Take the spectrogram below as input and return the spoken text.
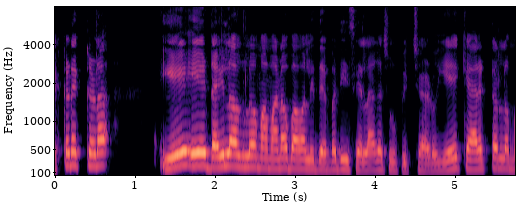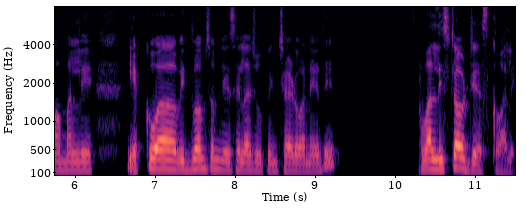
ఎక్కడెక్కడ ఏ ఏ డైలాగ్‌లో మా మనోభావాల్ని దెబ్బతీసేలాగా చూపించాడు ఏ క్యారెక్టర్‌లో మమ్మల్ని ఎక్కువ విధ్వంసం చేసేలా చూపించాడు అనేది వాళ్ళు లిస్ట్ అవుట్ చేసుకోవాలి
